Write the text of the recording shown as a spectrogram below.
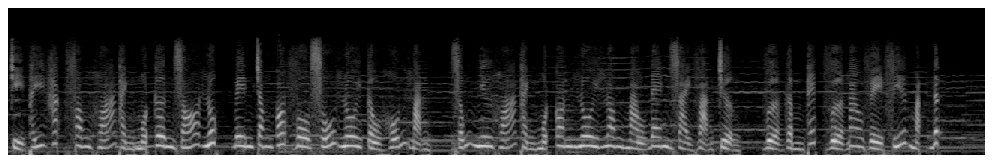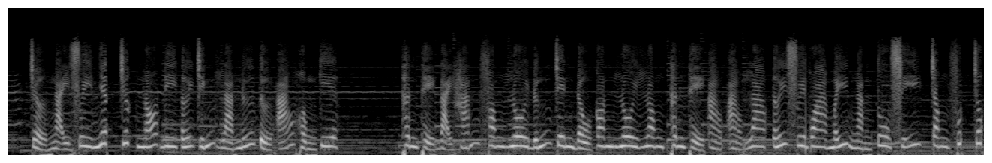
Chỉ thấy hắc phong hóa thành một cơn gió lúc bên trong có vô số lôi cầu hỗn loạn, giống như hóa thành một con lôi long màu đen dài vạn trượng, vừa gầm thét vừa lao về phía mặt đất. Trở ngại duy nhất trước nó đi tới chính là nữ tử áo hồng kia. Thân thể đại hán phong lôi đứng trên đầu con lôi long thân thể ảo ảo lao tới xuyên qua mấy ngàn tu sĩ, trong phút chốc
